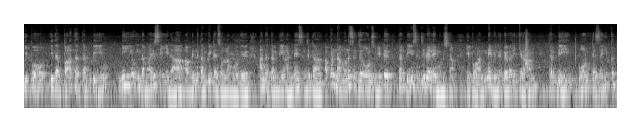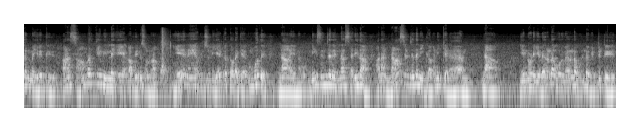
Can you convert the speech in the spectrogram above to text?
இப்போ இத பார்த்த தம்பியும் நீயும் இந்த மாதிரி செய்யடா அப்படின்னு தம்பிகிட்ட சொல்லும் போது அந்த தம்பி அண்ணன் செஞ்சுட்டான். அப்ப நம்மளும் செஞ்சிருவோம்னு சொல்லிட்டு தம்பியும் செஞ்சு வேலையை முடிச்சிட்டான். இப்போ அண்ணன் விவ- விவரிக்கிறான் தம்பி உன்கிட்ட சகிப்புத்தன்மை இருக்கு ஆனா சாமர்த்தியம் இல்லையே அப்படின்னு சொல்றான். ஏனே? அப்படின்னு சொல்லி ஏக்கத்தோட கேட்கும்போது நான் என்ன நீ செஞ்சது எல்லாம் சரிதான் ஆனா நான் செஞ்சதை நீ கவனிக்கல. நான் என்னுடைய விரலை ஒரு விரலை உள்ள விட்டுட்டு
